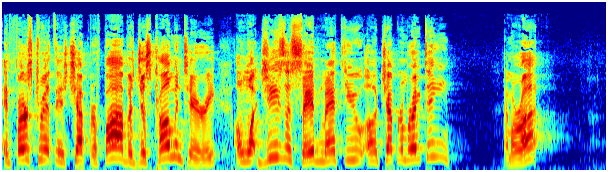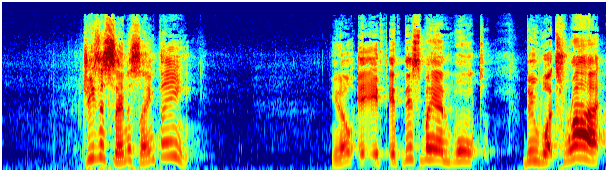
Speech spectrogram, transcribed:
in 1 Corinthians chapter 5 is just commentary on what Jesus said in Matthew uh, chapter number 18. Am I right? Jesus said the same thing. You know, if, if this man won't do what's right,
